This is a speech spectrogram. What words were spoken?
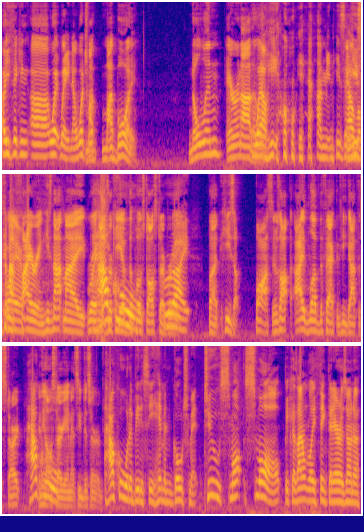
Are you thinking? Uh, wait, wait. Now which My, one? my boy, Nolan Arenado. Well, he. Oh yeah. I mean, he's and of he's come player. out firing. He's not my Roy Hobbs rookie of the post All Star break, Right. But he's a boss. It was. all- I love the fact that he got the start How in the cool- All Star game as he deserved. How cool would it be to see him and Goldschmidt, two small, small, because I don't really think that Arizona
